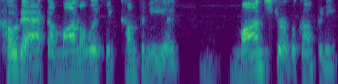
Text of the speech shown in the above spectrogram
Kodak, a monolithic company, a monster of a company,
